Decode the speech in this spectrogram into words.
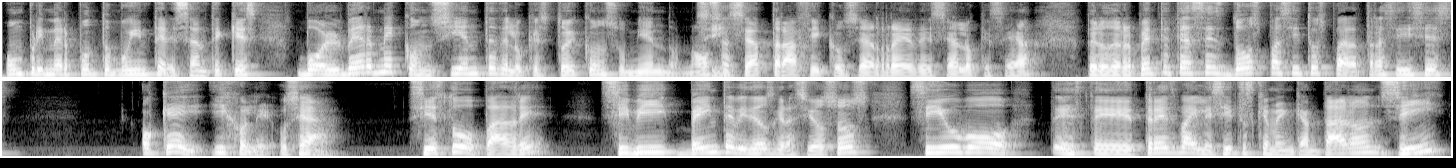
un primer punto muy interesante que es volverme consciente de lo que estoy consumiendo, ¿no? O sea, sea tráfico, sea redes, sea lo que sea, pero de repente te haces dos pasitos para atrás y dices, ok, híjole, o sea, sí estuvo padre, sí vi 20 videos graciosos, sí hubo este, tres bailecitos que me encantaron, sí,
